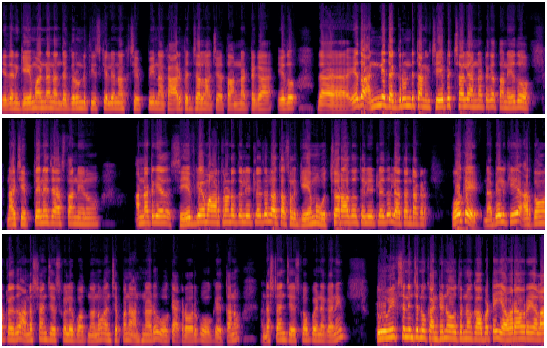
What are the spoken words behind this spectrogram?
ఏదైనా గేమ్ ఆడినా నన్ను దగ్గరుండి తీసుకెళ్ళి నాకు చెప్పి నాకు ఆడిపించాలి నా చేత అన్నట్టుగా ఏదో ఏదో అన్ని దగ్గరుండి తనకు చేపించాలి అన్నట్టుగా తను ఏదో నాకు చెప్తేనే చేస్తాను నేను అన్నట్టుగా ఏదో సేఫ్ గేమ్ ఆడుతున్నాడో తెలియట్లేదు లేకపోతే అసలు గేమ్ వచ్చో రాదో తెలియట్లేదు లేదంటే అక్కడ ఓకే నబీల్కి అర్థం అవ్వట్లేదు అండర్స్టాండ్ చేసుకోలేకపోతున్నాను అని చెప్పని అంటున్నాడు. ఓకే అక్కడ వరకు ఓకే. తను అండర్స్టాండ్ చేసుకోకపోయినా కానీ టూ వీక్స్ నుంచి నువ్వు కంటిన్యూ అవుతున్నావు కాబట్టి ఎవరెవరు ఎలా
